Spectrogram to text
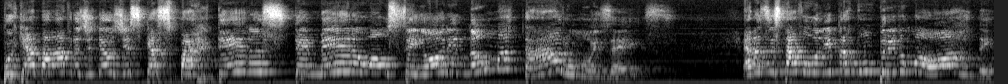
Porque a palavra de Deus diz que as parteiras temeram ao Senhor e não mataram Moisés. Elas estavam ali para cumprir uma ordem.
